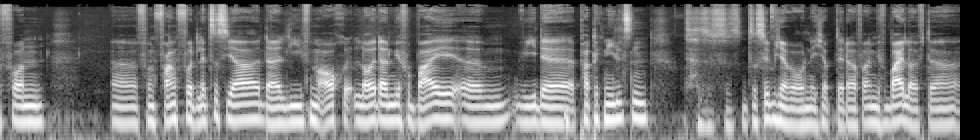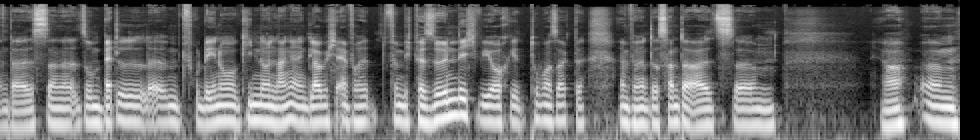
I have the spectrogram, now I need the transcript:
von äh, von Frankfurt letztes Jahr. Da liefen auch Leute an mir vorbei, ähm, wie der Patrick Nielsen. Das, das, interessiert mich aber auch nicht, ob der da an mir vorbeiläuft. Ja. Und da ist dann so ein Battle äh, mit Frodeno, Kino und Lange, glaube ich, einfach für mich persönlich, wie auch Thomas sagte, einfach interessanter als ähm, ja, ähm,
